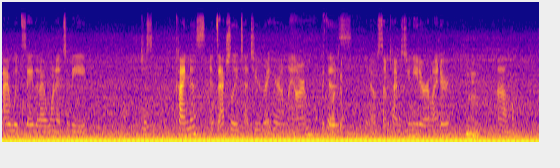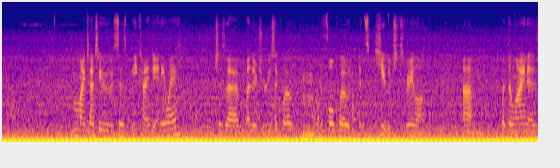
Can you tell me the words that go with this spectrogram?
I would say that I want it to be just kindness. It's actually tattooed right here on my arm because it. you know sometimes you need a reminder. Mm-hmm. Um, my tattoo says "Be kind anyway," which is a Mother Teresa quote. Mhm. The full quote it's huge. It's very long. Um, but the line is,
